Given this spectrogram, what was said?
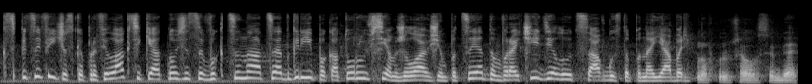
К специфической профилактике относится вакцинация от гриппа, которую всем желающим пациентам врачи делают с августа по ноябрь. Она включала в себя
